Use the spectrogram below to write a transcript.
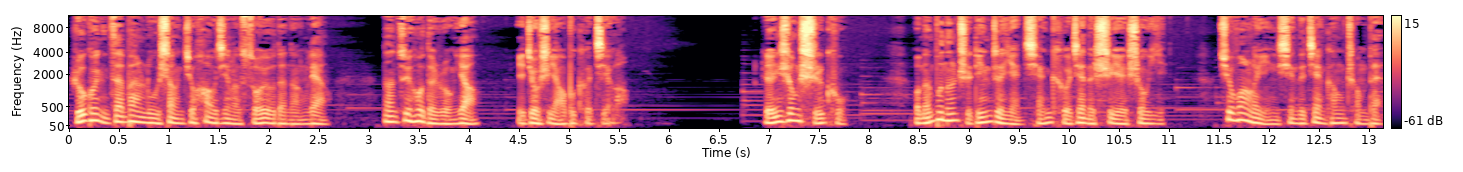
如果你在半路上就耗尽了所有的能量，那最后的荣耀也就是遥不可及了。人生实苦，我们不能只盯着眼前可见的事业收益，却忘了隐形的健康成本。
